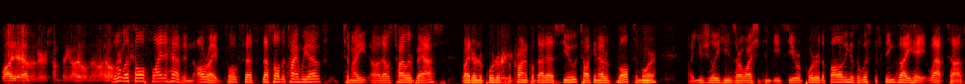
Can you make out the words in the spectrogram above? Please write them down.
fly to heaven or something i don't know i don't Well, let's all fly to heaven. All right, folks. That's that's all the time we have tonight. Uh, that was Tyler Bass, writer and reporter for Great. Chronicle.su, talking out of Baltimore. Uh, usually he's our Washington D.C. reporter. The following is a list of things I hate: laptops,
